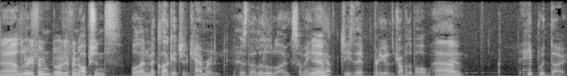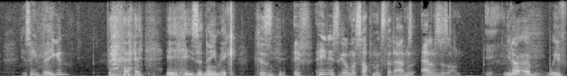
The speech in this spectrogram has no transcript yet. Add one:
Uh, a lot of different, lot of different options. Well, and McCluggage and Cameron as the little blokes. I mean, Yeah. Yep. geez, they're pretty good at the drop of the ball. Um, Hipwood, though, is he vegan? He- he's anemic. Because if he needs to get on the supplements that Adams, Adams is on, You know, um, we've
